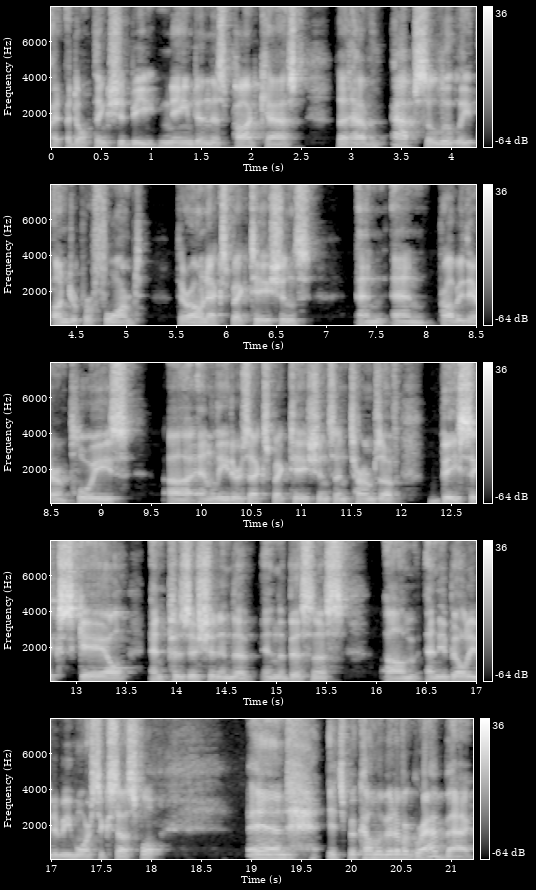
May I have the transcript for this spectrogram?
I, I, don't think should be named in this podcast that have absolutely underperformed their own expectations and and probably their employees uh, and leaders' expectations in terms of basic scale and position in the in the business um, and the ability to be more successful. And it's become a bit of a grab bag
